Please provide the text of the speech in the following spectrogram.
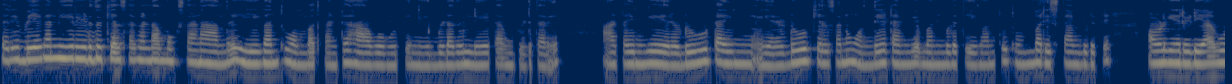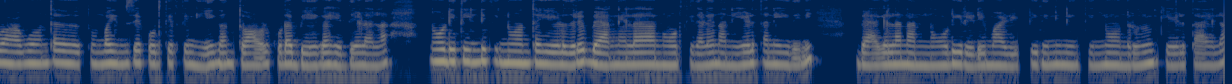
ಸರಿ, ಬೇಗ ನೀರು ಹಿಡಿದು ಕೆಲಸಗಳನ್ನ ಮುಗಿಸೋಣ ಅಂದರೆ ಈಗಂತೂ ಒಂಬತ್ತು ಗಂಟೆ ಆಗೋಗುತ್ತೆ. ನೀರು ಬಿಡೋದು ಲೇಟಾಗಿ ಬಿಡ್ತಾರೆ. ಆ ಟೈಮ್ಗೆ ಎರಡೂ ಟೈಮ್ ಎರಡೂ ಕೆಲಸನೂ ಒಂದೇ ಟೈಮ್ಗೆ ಬಂದುಬಿಡುತ್ತೆ. ಈಗಂತೂ ತುಂಬ ರಿಸ್ಕ್ ಆಗಿಬಿಡುತ್ತೆ. ಅವಳಿಗೆ ರೆಡಿ ಆಗು ಆಗು ಅಂತ ತುಂಬ ಹಿಂಸೆ ಕೊಡ್ತಿರ್ತೀನಿ. ಈಗಂತೂ ಅವಳು ಕೂಡ ಬೇಗ ಎದ್ದೇಳಲ್ಲ. ನೋಡಿ, ತಿಂಡಿ ತಿನ್ನು ಅಂತ ಹೇಳಿದ್ರೆ ಬ್ಯಾಗ್ನೆಲ್ಲ ನೋಡ್ತಿದ್ದಾಳೆ. ನಾನು ಹೇಳ್ತಾನೇ ಇದ್ದೀನಿ. ಬ್ಯಾಗೆಲ್ಲ ನಾನು ನೋಡಿ ರೆಡಿ ಮಾಡಿ ಇಟ್ಟಿದ್ದೀನಿ. ನೀನು ತಿನ್ನು ಅಂದ್ರೂ ಕೇಳ್ತಾ ಇಲ್ಲ.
